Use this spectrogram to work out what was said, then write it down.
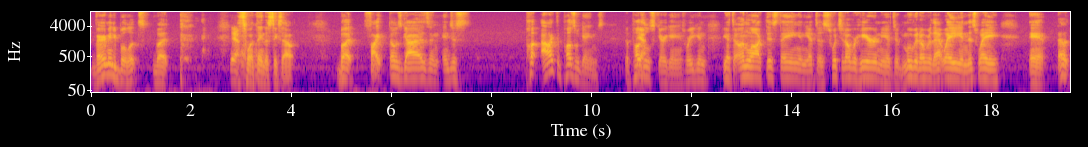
very many bullets, but Yeah. that's one thing that sticks out. But fight those guys and, and just pu- I like the puzzle games, the puzzle Yeah. scary games where you can you have to unlock this thing and you have to switch it over here and you have to move it over that way and this way, and that,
